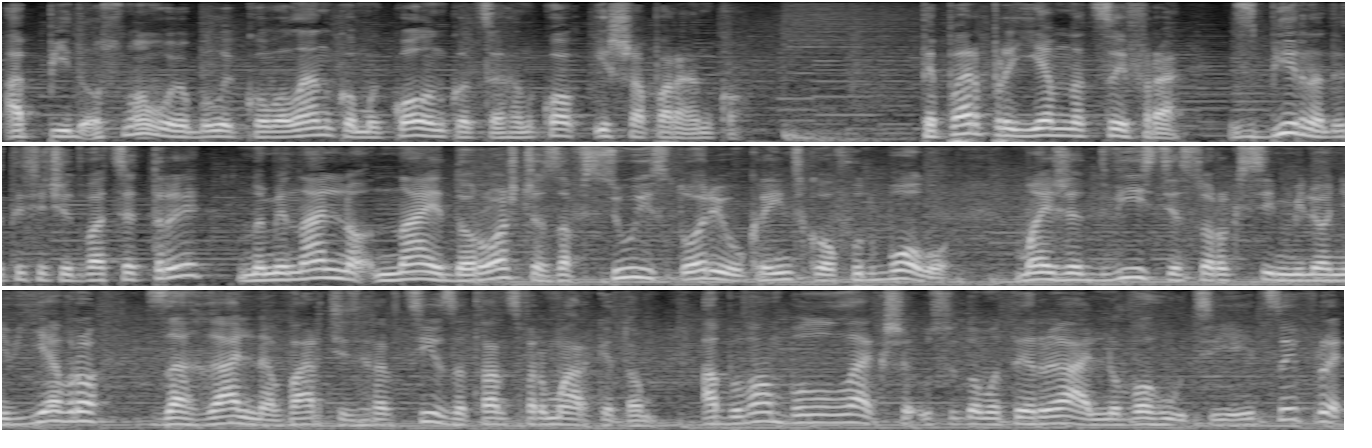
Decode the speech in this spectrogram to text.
А під основою були Коваленко, Миколенко, Циганков і Шапаренко. Тепер приємна цифра: Збірна 2023 номінально найдорожча за всю історію українського футболу. Майже 247 мільйонів євро загальна вартість гравців за трансфермаркетом. Аби вам було легше усвідомити реальну вагу цієї цифри,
